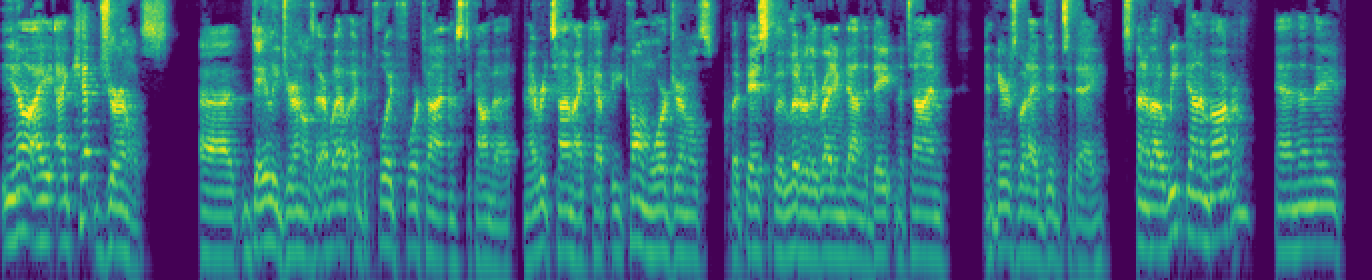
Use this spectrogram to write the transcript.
You know, I, I kept journals, uh, daily journals. I, I, deployed four times to combat, and every time I kept, you call them war journals, but basically literally writing down the date and the time. And here's what I did today. Spent about a week down in Bagram, and then they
